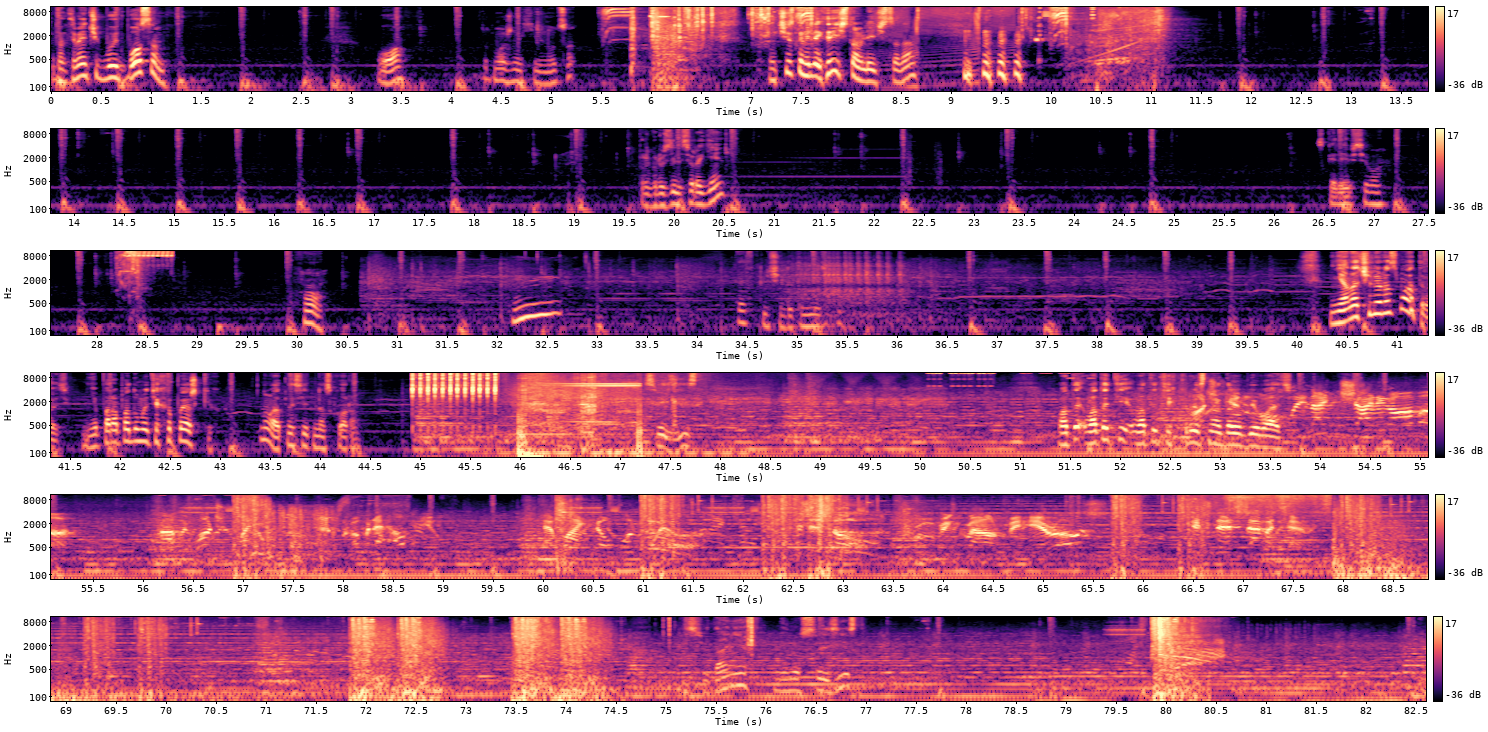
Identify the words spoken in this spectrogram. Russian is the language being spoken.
Гранатометчик будет боссом? О, тут можно хильнуться. Он чистым электричеством лечится, да? Прогрузились враги. Скорее всего. Хо. М. Опять включили эту музыку. Меня начали разматывать. Мне пора подумать о хпшках. Ну, относительно скоро. Связист. Вот, э- вот, эти, вот этих крыс надо убивать. Probably wondering why nobody's coming to help you. And why no one will. This is no proving ground for heroes. It's their cemetery. До свидания. Минус связист.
